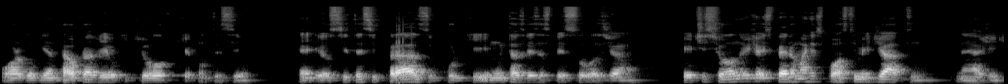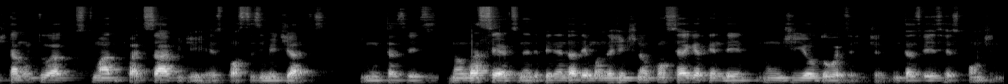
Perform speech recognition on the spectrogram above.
o órgão ambiental para ver o que, que houve, o que aconteceu. É, eu cito esse prazo porque muitas vezes as pessoas já peticionam e já esperam uma resposta imediata. Né? A gente está muito acostumado com o WhatsApp de respostas imediatas e muitas vezes não dá certo, né? Dependendo da demanda, a gente não consegue atender num dia ou dois. A gente muitas vezes responde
